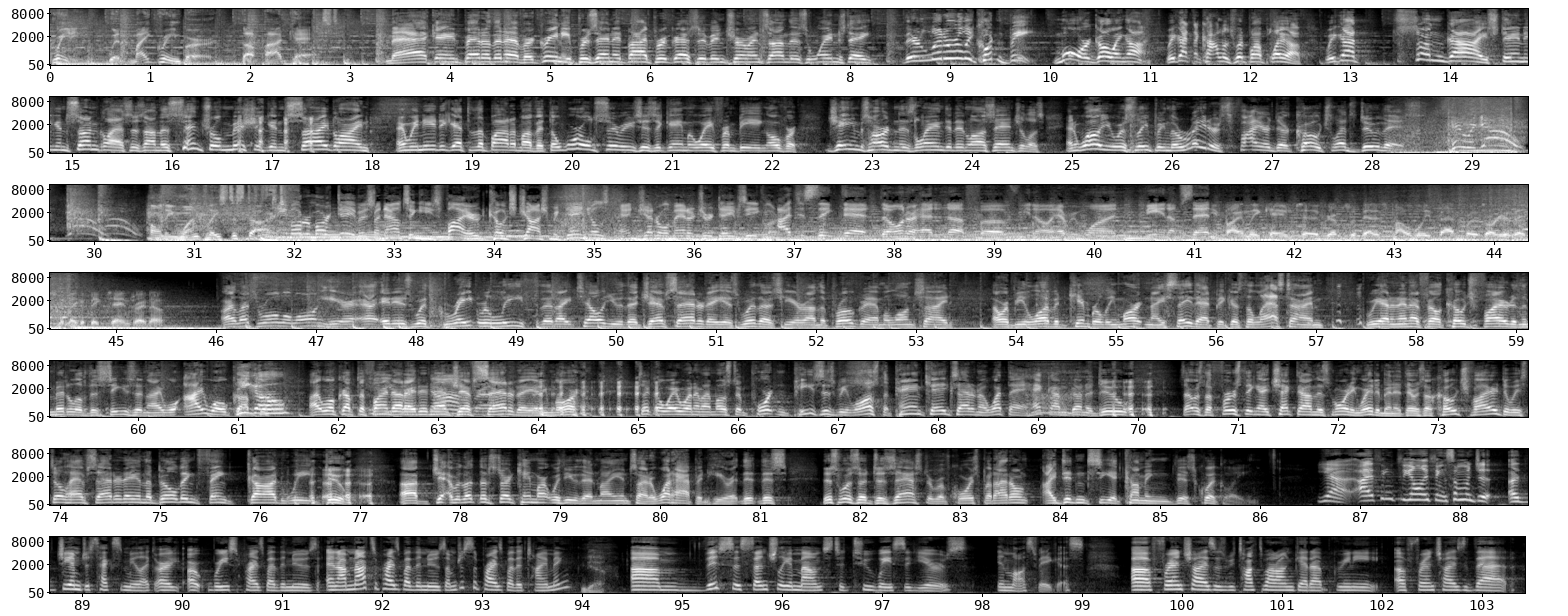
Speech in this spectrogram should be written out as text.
Greeny with Mike Greenberg, the podcast. Mac ain't better than ever. Greeny presented by Progressive Insurance on this Wednesday. There literally couldn't be more going on. We got the college football playoff. We got some guy standing in sunglasses on the Central Michigan sideline, and we need to get to the bottom of it. The World Series is a game away from being over. James Harden has landed in Los Angeles, and while you were sleeping, the Raiders fired their coach. Let's do this. Here we go! Only one place to start. Team owner Mark Davis announcing he's fired coach Josh McDaniels and general manager Dave Ziegler. I just think that the owner had enough of, you know, everyone being upset. He finally came to grips with that. It's probably best for this organization to make a big change right now. All right, let's roll along here. Uh, it is with great relief that I tell you that Jeff Saturday is with us here on the program alongside our beloved Kimberley Martin. I say that because the last time we had an NFL coach fired in the middle of the season, I, w- I woke up. To, I woke up to find You out I didn't gone, have Jeff bro. Saturday anymore. Took away one of my most important pieces. We lost the pancakes. I don't know what the heck I'm going to do. So that was the first thing I checked on this morning. Wait a minute. There was a coach fired. Do we still have Saturday in the building? Thank God we do. Uh, Je- let, us start Kmart with you then, my insider. What happened here? This this was a disaster, of course, but I don't. I didn't see it coming this quickly. Yeah, I think the only thing someone ju- a GM just texted me like, are, are were you surprised by the news?" And I'm not surprised by the news. I'm just surprised by the timing. Yeah. Um, this essentially amounts to two wasted years in Las Vegas. A franchise, as we talked about on Get Up, Greeny, a franchise that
